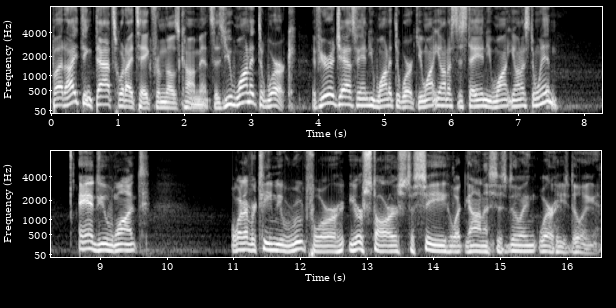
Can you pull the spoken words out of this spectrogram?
But I think that's what I take from those comments is you want it to work. If you're a Jazz fan, you want it to work. You want Giannis to stay and you want Giannis to win. and you want whatever team you root for, your stars to see what Giannis is doing, where he's doing it.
